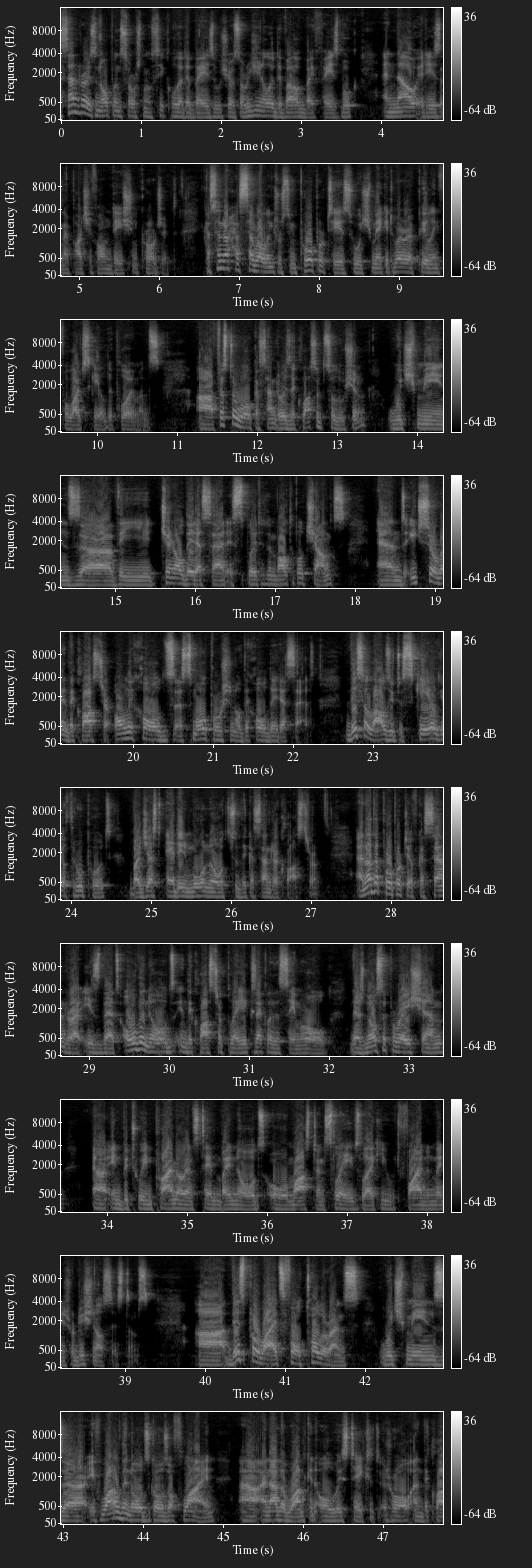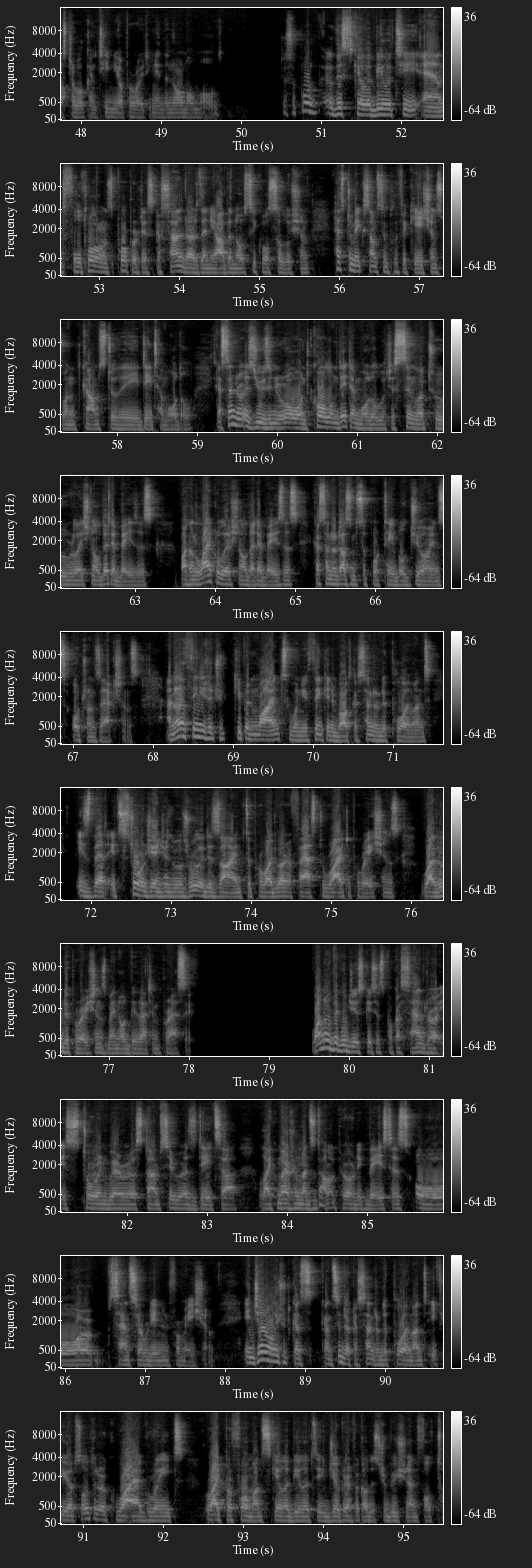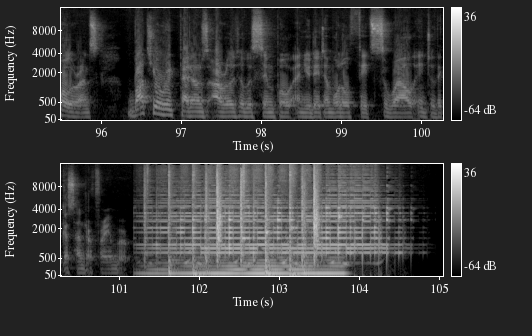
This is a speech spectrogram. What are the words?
Cassandra is an open source NoSQL database which was originally developed by Facebook and now it is an Apache Foundation project. Cassandra has several interesting properties which make it very appealing for large-scale deployments. Uh, first of all, Cassandra is a clustered solution, which means uh, the general data set is split into multiple chunks and each server in the cluster only holds a small portion of the whole data set. This allows you to scale your throughput by just adding more nodes to the Cassandra cluster. Another property of Cassandra is that all the nodes in the cluster play exactly the same role. There's no separation uh, in between primary and standby nodes or master and slaves like you would find in many traditional systems. Uh, this provides fault tolerance, which means uh, if one of the nodes goes offline, uh, another one can always take its role and the cluster will continue operating in the normal mode. To support this scalability and fault tolerance properties, Cassandra, as any other NoSQL solution, has to make some simplifications when it comes to the data model. Cassandra is using row and column data model, which is similar to relational databases, but unlike relational databases, Cassandra doesn't support table joins or transactions. Another thing you should keep in mind when you're thinking about Cassandra deployment is that its storage engine was really designed to provide very fast write operations, while read operations may not be that impressive. One of the good use cases for Cassandra is storing various time series data, like measurements done on a periodic basis or sensor reading information. In general, you should cons consider Cassandra deployment if you absolutely require great write performance, scalability, geographical distribution, and fault tolerance, but your read patterns are relatively simple and your data model fits well into the Cassandra framework.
